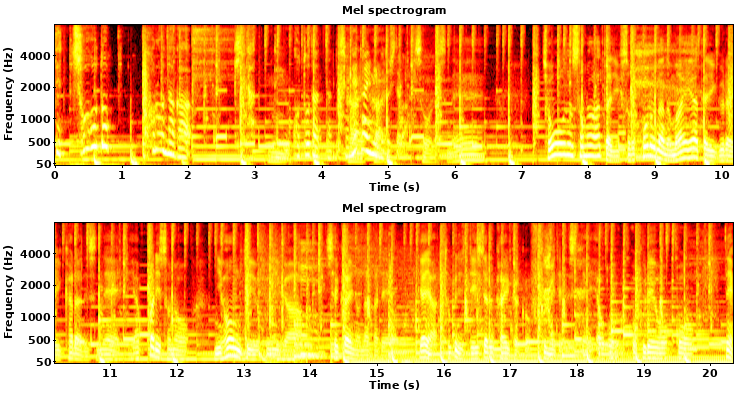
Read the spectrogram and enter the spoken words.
てちょうどコロナが来たっていうことだったんですよね、うん、タイミングとしては。はいはい、そうですね。ちょうどそのあたりそのコロナの前あたりぐらいからですねやっぱりその日本という国が世界の中でやや特にデジタル改革を含めてですね遅れをこう、ね、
